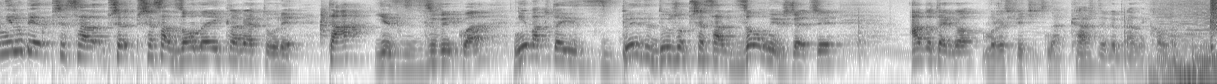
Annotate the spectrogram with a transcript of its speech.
nie lubię przesa, prze, przesadzonej klawiatury. Ta jest zwykła, nie ma tutaj zbyt dużo przesadzonych rzeczy. a do tego może świecić na każdy wybrany kolor.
